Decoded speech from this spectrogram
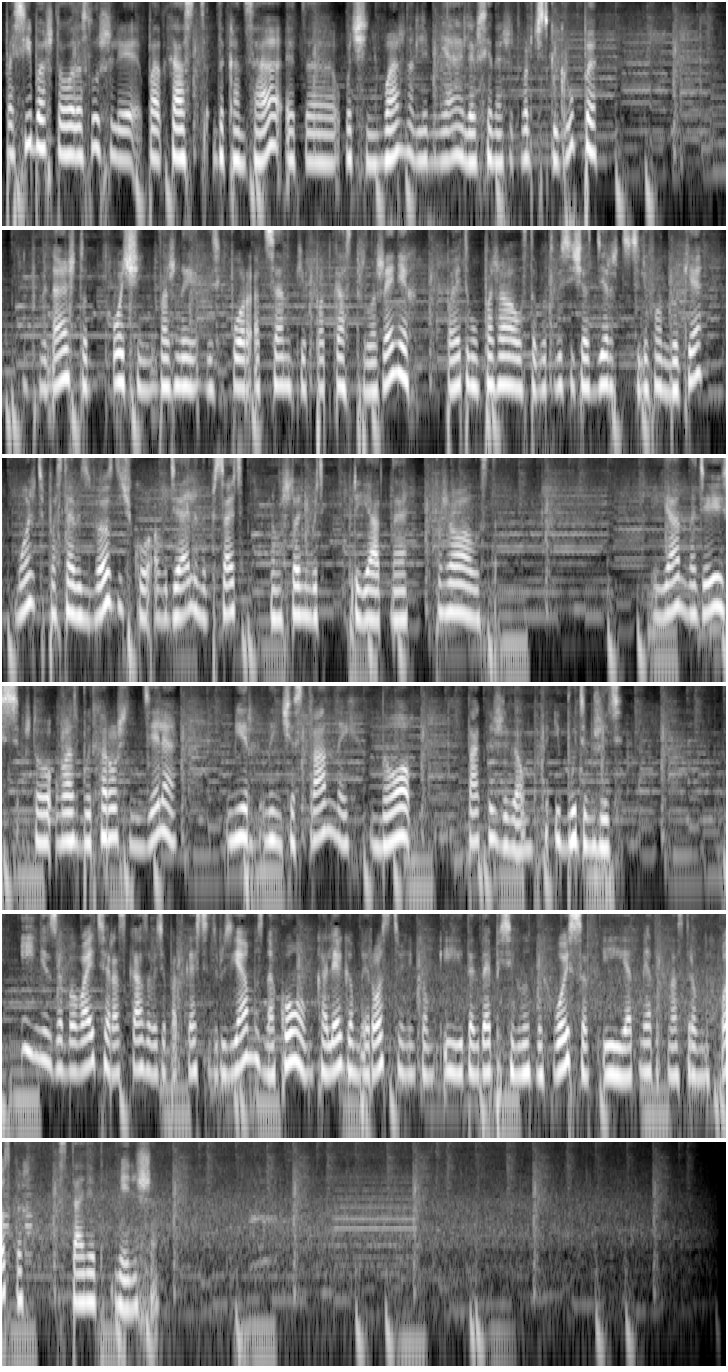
Спасибо, что дослушали подкаст до конца. Это очень важно для меня и для всей нашей творческой группы. Напоминаю, что очень важны до сих пор оценки в подкаст-приложениях, поэтому, пожалуйста, вот вы сейчас держите телефон в руке, можете поставить звездочку, а в идеале написать нам что-нибудь приятное. Пожалуйста. Я надеюсь, что у вас будет хорошая неделя. Мир нынче странный, но так и живем и будем жить. И не забывайте рассказывать о подкасте друзьям, знакомым, коллегам и родственникам, и тогда пятиминутных войсов и отметок на стрёмных фотках станет меньше.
